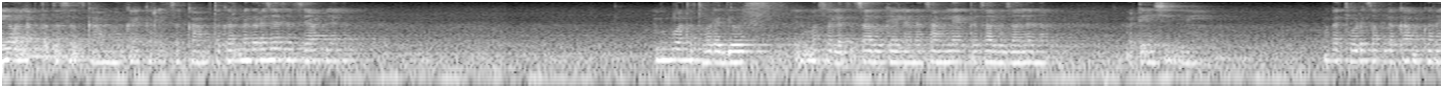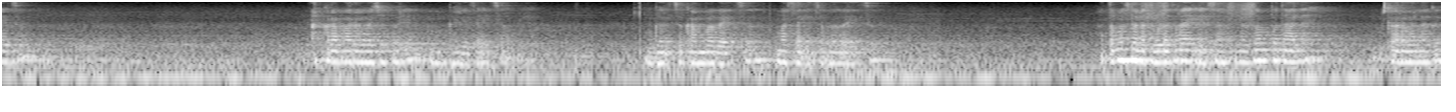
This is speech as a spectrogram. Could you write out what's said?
यावं लागतं तसंच काम मग काय करायचं काम? तर करणं गरजेचंच आहे आपल्याला. बघू आता थोडे दिवस मसाल्याचं चालू केलं ना चांगलं एकदा चालू झालं ना मग टेन्शन नाही. मग आता थोडंच आपलं काम करायचं. अकरा बारा वाजेपर्यंत मग घरी जायचं आपलं. घरचं काम बघायचं मसाल्याचं बघायचं. आता मसाला थोडाच राहिला आहे संपला संपत आला आहे करावं लागेल.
